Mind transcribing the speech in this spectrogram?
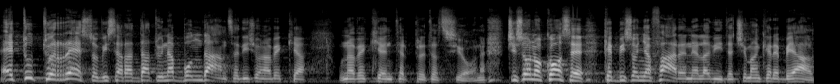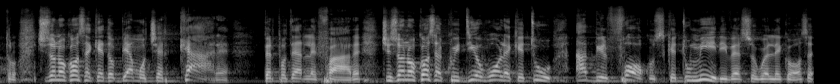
e tutto il resto vi sarà dato in abbondanza, dice una vecchia, una vecchia interpretazione. Ci sono cose che bisogna fare nella vita, ci mancherebbe altro, ci sono cose che dobbiamo cercare per poterle fare. Ci sono cose a cui Dio vuole che tu abbia il focus, che tu miri verso quelle cose,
